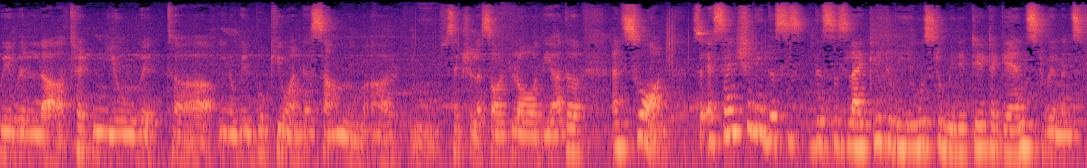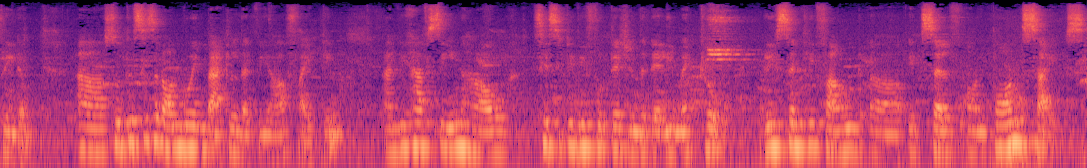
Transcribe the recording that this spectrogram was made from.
we will uh, threaten you with, you know, we'll book you under some sexual assault law or the other, and so on. So essentially this is, this is likely to be used to militate against women's freedom. so this is an ongoing battle that we are fighting and we have seen how CCTV footage in the Delhi metro recently found uh, itself on porn sites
